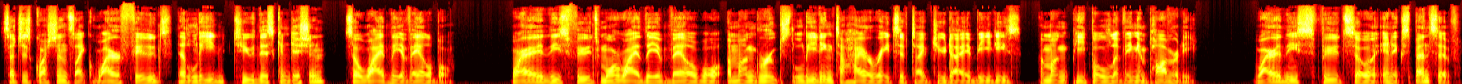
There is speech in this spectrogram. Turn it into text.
such as questions like why are foods that lead to this condition so widely available? Why are these foods more widely available among groups leading to higher rates of type 2 diabetes among people living in poverty? Why are these foods so inexpensive?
